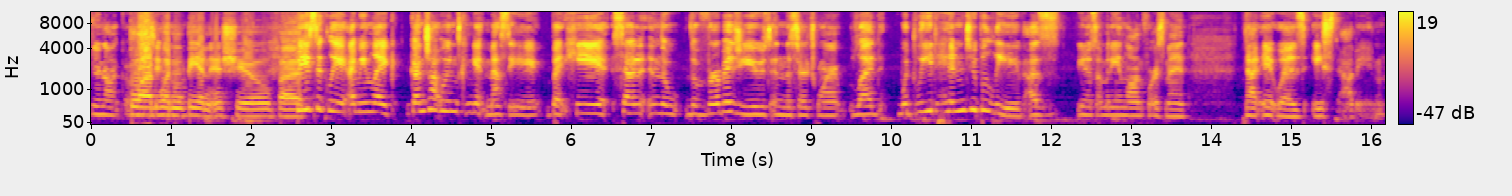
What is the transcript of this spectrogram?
you're not blood to. wouldn't be an issue but basically i mean like gunshot wounds can get messy but he said in the the verbiage used in the search warrant led would lead him to believe as you know somebody in law enforcement that it was a stabbing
